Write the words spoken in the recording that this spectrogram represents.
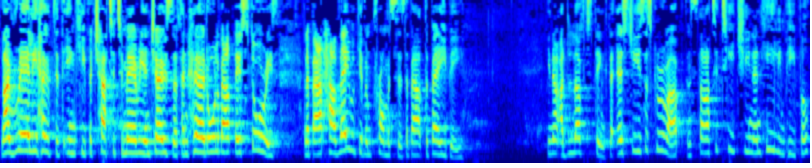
And I really hope that the innkeeper chatted to Mary and Joseph and heard all about their stories and about how they were given promises about the baby. You know, I'd love to think that as Jesus grew up and started teaching and healing people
